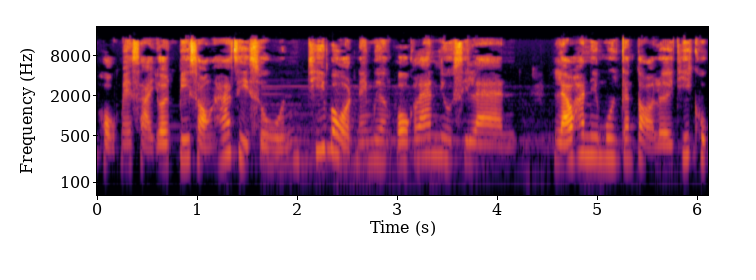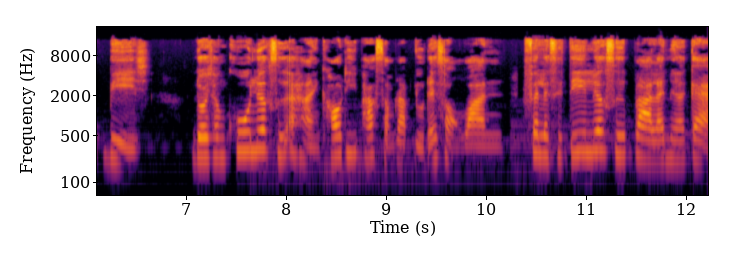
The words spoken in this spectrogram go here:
26 เมษายนปี 2540 ที่โบสถ์ในเมืองโอ๊กแลนด์นิวซีแลนด์แล้วฮันนีมูนกันต่อเลยที่คุกบีช โดยทั้งคู่เลือกซื้ออาหารเข้าที่พักสำหรับอยู่ได้ 2 วัน เฟลิซิตี้เลือกซื้อปลาและเนื้อแกะ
